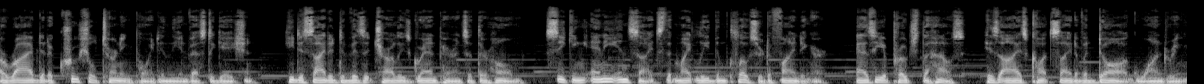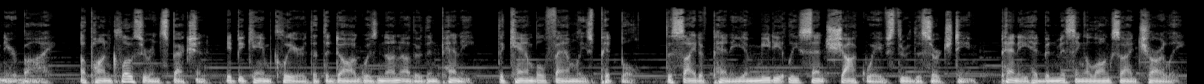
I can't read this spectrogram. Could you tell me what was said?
arrived at a crucial turning point in the investigation. He decided to visit Charlie's grandparents at their home, seeking any insights that might lead them closer to finding her. As he approached the house, his eyes caught sight of a dog wandering nearby. Upon closer inspection, it became clear that the dog was none other than Penny, the Campbell family's pit bull. The sight of Penny immediately sent shockwaves through the search team. Penny had been missing alongside Charlie,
